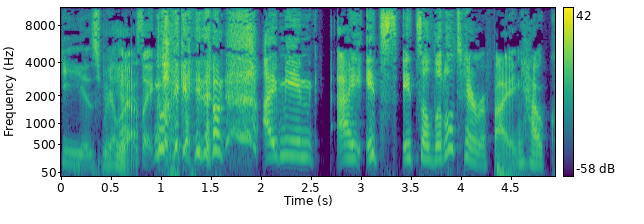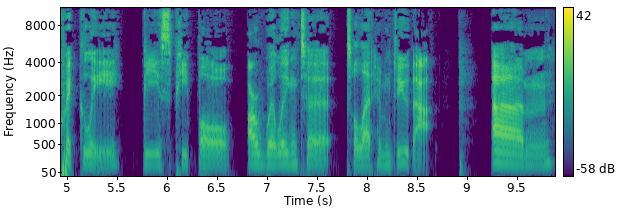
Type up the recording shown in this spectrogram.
he is Yeah. realizing. Like, I don't, I mean, I, it's, it's a little terrifying how quickly these people are willing to, to let him do that. Um,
